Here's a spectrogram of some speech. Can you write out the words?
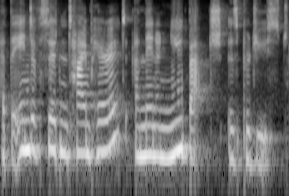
at the end of a certain time period and then a new batch is produced.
